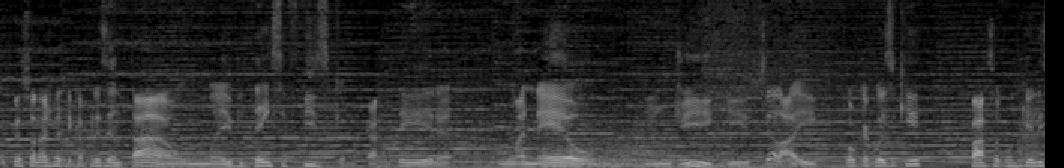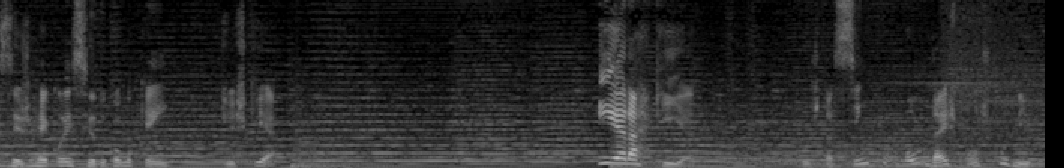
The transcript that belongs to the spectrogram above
o personagem vai ter que apresentar uma evidência física, uma carteira, um anel que indique, sei lá, e qualquer coisa que faça com que ele seja reconhecido como quem diz que é. Hierarquia. Custa 5 ou 10 pontos por nível.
